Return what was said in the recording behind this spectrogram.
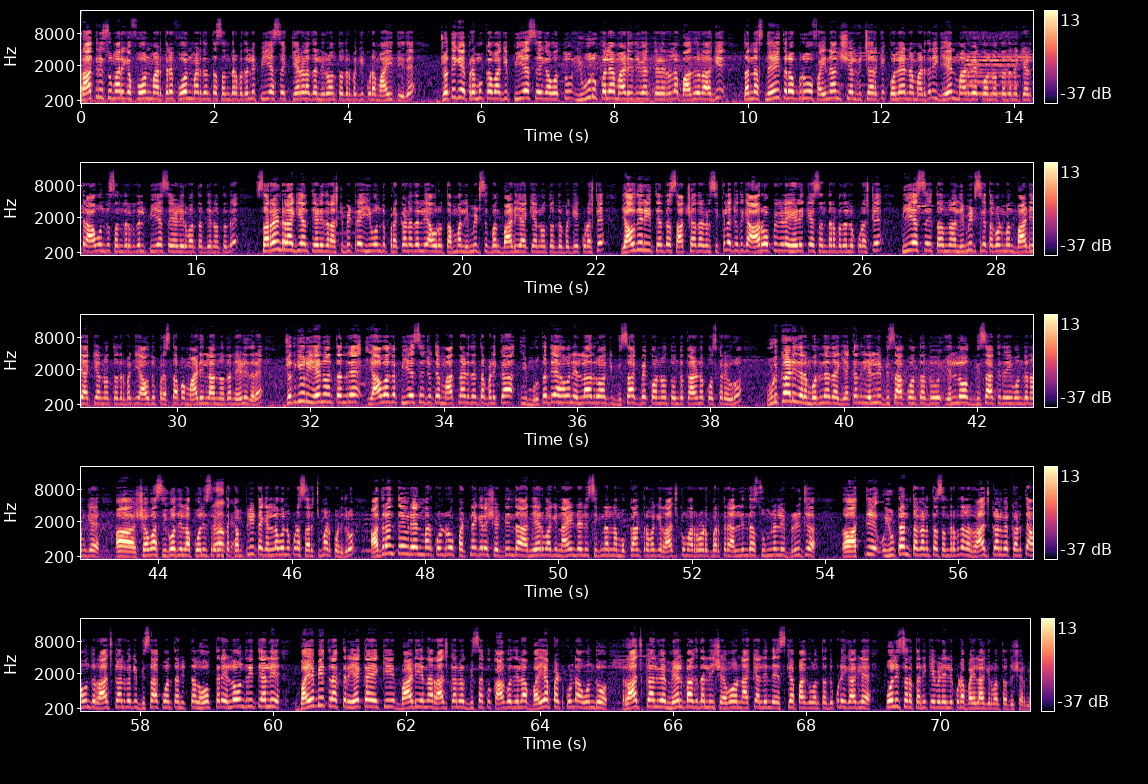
ರಾತ್ರಿ ಸುಮಾರಿಗೆ ಫೋನ್ ಮಾಡ್ತಾರೆ. ಫೋನ್ ಮಾಡಿದಂತ ಸಂದರ್ಭದಲ್ಲಿ ಪಿ ಎಸ್ ಐ ಕೇರಳದಲ್ಲಿ ಬಗ್ಗೆ ಕೂಡ ಮಾಹಿತಿ ಇದೆ. ಜೊತೆಗೆ ಪ್ರಮುಖವಾಗಿ ಪಿ ಎಸ್ ಐಗೆ ಅವತ್ತು ಇವರು ಕೊಲೆ ಮಾಡಿದೀವಿ ಅಂತ ಹೇಳಿರಲ್ಲ, ಬದಲಾಗಿ ತನ್ನ ಸ್ನೇಹಿತರೊಬ್ಬರು ಫೈನಾನ್ಷಿಯಲ್ ವಿಚಾರಕ್ಕೆ ಕೊಲೆಯನ್ನ ಮಾಡಿದರೆ ಈಗ ಏನ್ ಮಾಡಬೇಕು ಅನ್ನೋದನ್ನ ಕೇಳ್ತಾರೆ. ಆ ಒಂದು ಸಂದರ್ಭದಲ್ಲಿ ಪಿ ಎಸ್ ಐ ಹೇಳಿರುವಂತದ್ದು ಏನು ಅಂತಂದ್ರೆ, ಸರೆಂಡರ್ ಆಗಿ ಅಂತ ಹೇಳಿದ್ದಾರೆ ಅಷ್ಟು ಬಿಟ್ರೆ ಈ ಒಂದು ಪ್ರಕರಣದಲ್ಲಿ ಅವರು ತಮ್ಮ ಲಿಮಿಟ್ಸ್ ಬಂದು ಬಾಡಿ ಹಾಕಿ ಅನ್ನೋದ್ರ ಬಗ್ಗೆ ಕೂಡ ಅಷ್ಟೇ ಯಾವುದೇ ರೀತಿಯಂತ ಸಾಕ್ಷ್ಯಾಧಾರಗಳು ಸಿಕ್ಕಿಲ್ಲ. ಜೊತೆಗೆ ಆರೋಪಿಗಳ ಹೇಳಿಕೆ ಸಂದರ್ಭದಲ್ಲೂ ಕೂಡ ಅಷ್ಟೇ ಪಿ ಎಸ್ ಐ ತಮ್ಮ ಲಿಮಿಟ್ಸ್ಗೆ ತಗೊಂಡ್ ಬಂದು ಬಾಡಿ ಹಾಕಿ ಅನ್ನೋದ್ರ ಬಗ್ಗೆ ಯಾವುದು ಪ್ರಸ್ತಾಪ ಮಾಡಿಲ್ಲ ಅನ್ನೋದನ್ನ ಹೇಳಿದರೆ ಜೊತೆಗೆ ಇವರು ಏನು ಅಂತಂದ್ರೆ ಯಾವಾಗ ಪಿ ಎಸ್ ಐ ಜೊತೆ ಮಾತನಾಡಿದಂತ ಬಳಿಕ ಈ ಮೃತದೇಹವನ್ನು ಎಲ್ಲಾದ್ರೂ ಹಾಕಿ ಬಿಸಾಕ್ಬೇಕು ಅನ್ನೋಂತ ಒಂದು ಕಾರಣಕ್ಕೋಸ್ಕರ ಇವರು ಹುಡುಕಾಡಿದ್ದಾರೆ ಮೊದಲನೇದಾಗಿ. ಯಾಕಂದ್ರೆ ಎಲ್ಲಿ ಬಿಸಾಕುವಂತದ್ದು ಎಲ್ಲೋಗಿ ಬಿಸಾಕಿದ್ರೆ ಈ ಒಂದು ನಮಗೆ ಶವ ಸಿಗೋದಿಲ್ಲ ಪೊಲೀಸರಿಗೆ ಅಂತ ಕಂಪ್ಲೀಟ್ ಆಗಿ ಎಲ್ಲವನ್ನು ಕೂಡ ಸರ್ಚ್ ಮಾಡ್ಕೊಂಡಿದ್ರು. ಅದರಂತೆ ಇವ್ರು ಏನ್ ಮಾಡ್ಕೊಂಡ್ರು ಪಟ್ನಗೆರೆ ಶೆಡ್ ಇಂದ ನೇರವಾಗಿ ನಾಯಂಡಹಳ್ಳಿ ಸಿಗ್ನಲ್ನ ಮುಖಾಂತರವಾಗಿ ರಾಜ್ಕುಮಾರ್ ರೋಡ್ ಬರ್ತಾರೆ. ಅಲ್ಲಿಂದ ಸುಮ್ನಳ್ಳಿ ಬ್ರಿಡ್ಜ್ ಹತ್ತಿ ಯುಟರ್ನ್ ತಗೊಳ್ಳಂತ ಸಂದರ್ಭದಲ್ಲಿ ರಾಜ್ ಕಾಲುವೆ ಕಾಣುತ್ತೆ. ಆ ಒಂದು ರಾಜ್ ಕಾಲುವೆಗೆ ಬಿಸಾಕುವಂತ ನಿಟ್ಟಿನಲ್ಲಿ ಹೋಗ್ತಾರೆ. ಎಲ್ಲೋ ಒಂದು ರೀತಿಯಲ್ಲಿ ಭಯಭೀತರಾಗ್ತಾರೆ. ಏಕಾಏಕಿ ಬಾಡಿಯನ್ನ ರಾಜ್ ಕಾಲುವೆಗೆ ಬಿಸಾಕೋಕ್ ಆಗೋದಿಲ್ಲ. ಭಯ ಪಟ್ಕೊಂಡು ಆ ಒಂದು ರಾಜ್ ಕಾಲುವೆ ಮೇಲ್ಭಾಗದಲ್ಲಿ ಶವವನ್ನು ಹಾಕಿ ಅಲ್ಲಿಂದ ಎಸ್ಕೇಪ್ ಆಗುವಂತದ್ದು ಕೂಡ ಈಗಾಗಲೇ ಪೊಲೀಸರ ತನಿಖೆ ವೇಳೆಯಲ್ಲಿ ಕೂಡ ಬಯಲಾಗಿರುವಂತದ್ದು ಶರ್ಮಿತ್.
